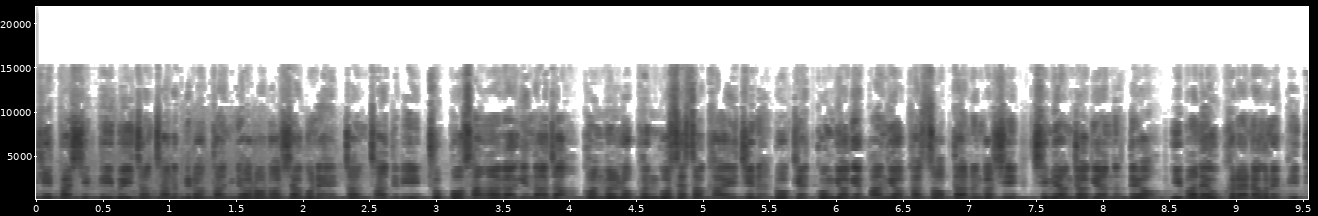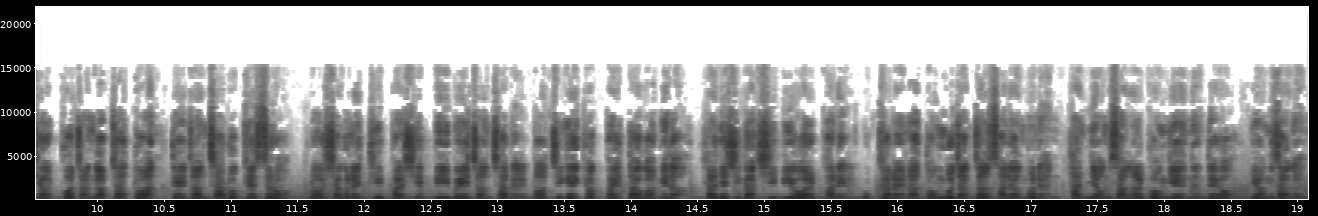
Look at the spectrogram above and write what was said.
T-80BV 전차를 비롯한 여러 러시아군의 전차들이 주포 상하각이 낮아 건물 높은 곳에서 가해지는 로켓 공격에 반격할 수 없다는 것이 치명적이었는데요. 이번에 우크라이나군의 BTR-4 장갑차 또한 대전차 로켓으로 러시아군의 T-80BV 전차를 멋지게 격파했다고 합니다. 현지 시각 12월 8일 우크라이나 동부작전 사령부는 한 영상을 공개했는데요. 영상은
